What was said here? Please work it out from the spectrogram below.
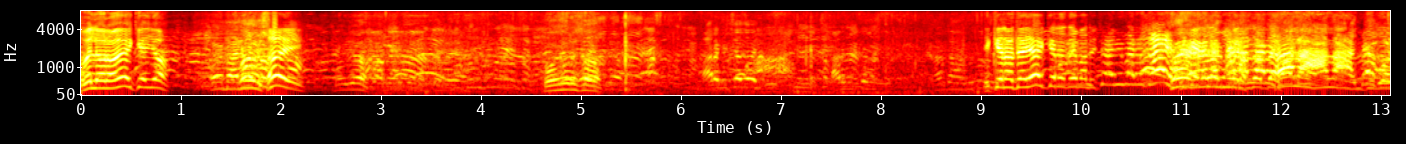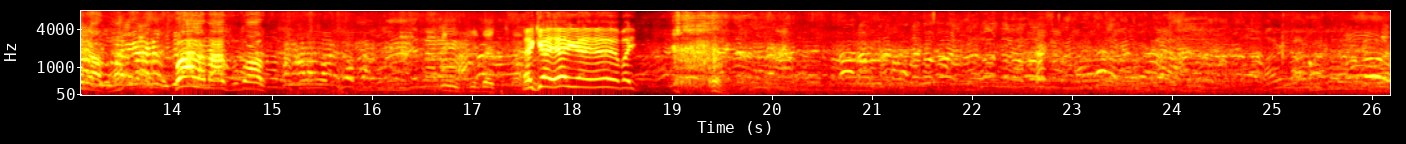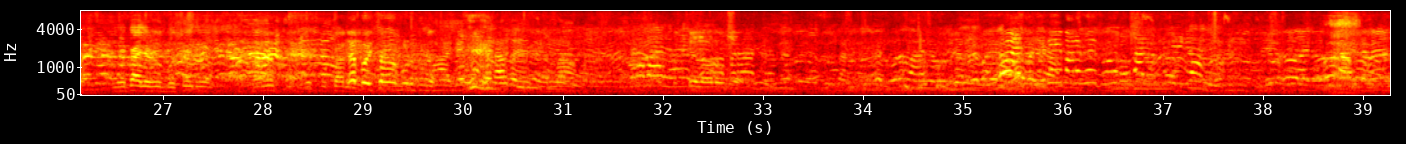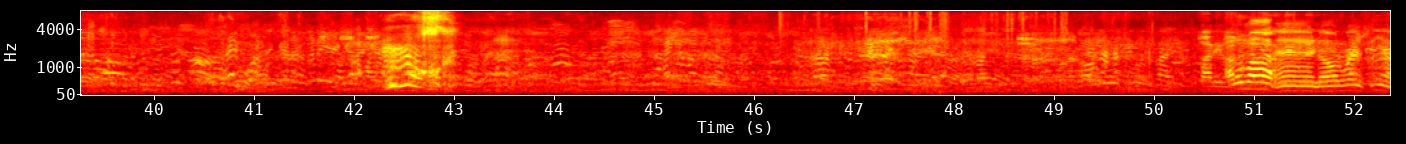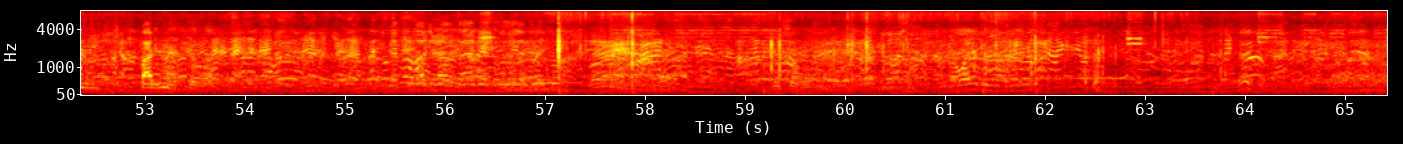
ওই লড়া ওই কে ইয়া? ওই মানুষ। এই বহির সব একে না দেয় একে না দেয় মানে হালা হালা আনতে আলু মার হ্যাঁ ডর ভাই শুনি পারি না।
